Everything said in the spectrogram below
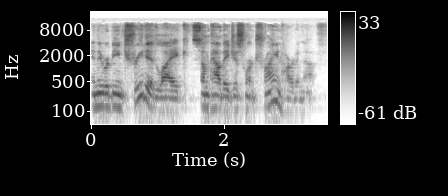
and they were being treated like somehow they just weren't trying hard enough.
